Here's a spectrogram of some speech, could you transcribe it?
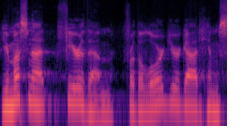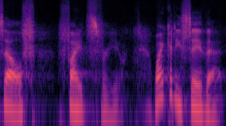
You must not fear them, for the Lord your God himself fights for you. Why could he say that?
